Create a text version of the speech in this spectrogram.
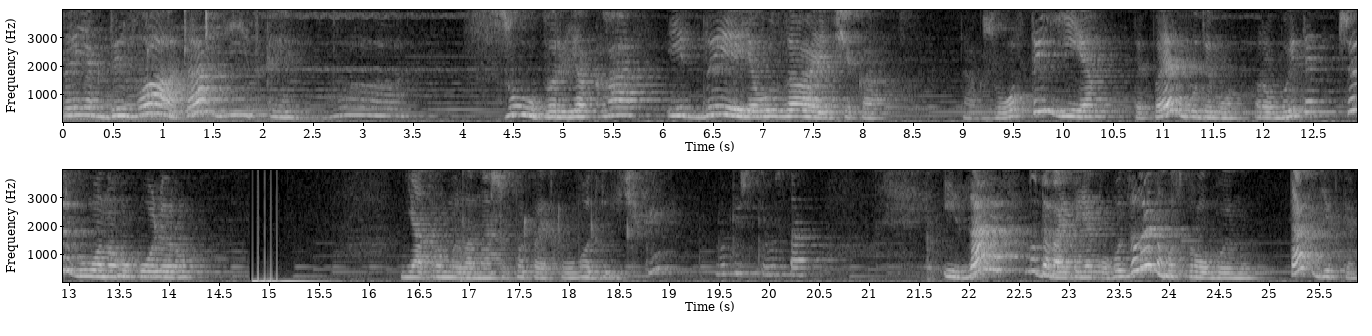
це як дива, так, дітки? Супер, яка ідея у зайчика. Так, жовтий є. Тепер будемо робити червоного кольору. Я промила нашу пипетку водички. Водичці ось так. І зараз, ну давайте якого зеленого спробуємо. Так, дітки?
